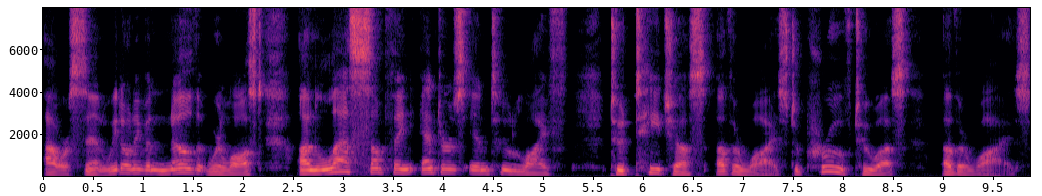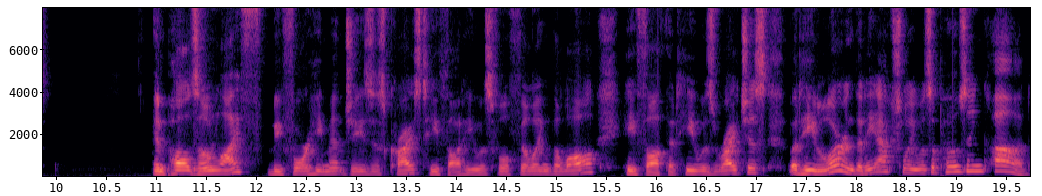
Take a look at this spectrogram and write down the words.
our sin. We don't even know that we're lost unless something enters into life to teach us otherwise, to prove to us otherwise. In Paul's own life, before he met Jesus Christ, he thought he was fulfilling the law. He thought that he was righteous, but he learned that he actually was opposing God.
